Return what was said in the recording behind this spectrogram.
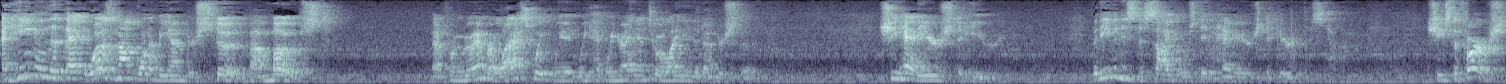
And he knew that that was not going to be understood by most. Now, if we remember last week, we, we, had, we ran into a lady that understood. She had ears to hear. But even his disciples didn't have ears to hear at this time. She's the first.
